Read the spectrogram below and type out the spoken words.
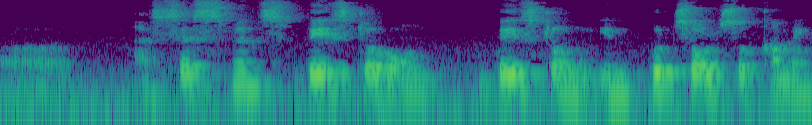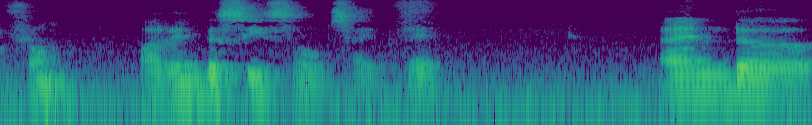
uh, assessments based on based on inputs also coming from our embassies outside there, and uh,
